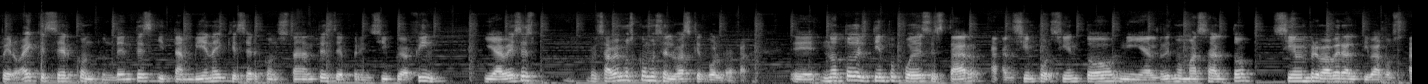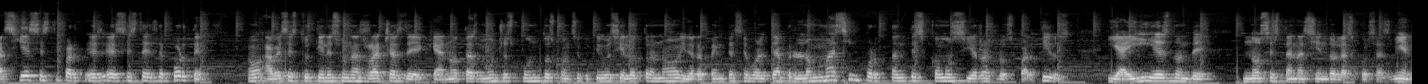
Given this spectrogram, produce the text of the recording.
pero hay que ser contundentes y también hay que ser constantes de principio a fin. Y a veces pues sabemos cómo es el básquetbol, Rafa. Eh, no todo el tiempo puedes estar al 100% ni al ritmo más alto, siempre va a haber altibajos. Así es este, es, este deporte. ¿no? A veces tú tienes unas rachas de que anotas muchos puntos consecutivos y el otro no, y de repente se voltea, pero lo más importante es cómo cierras los partidos. Y ahí es donde no se están haciendo las cosas bien.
